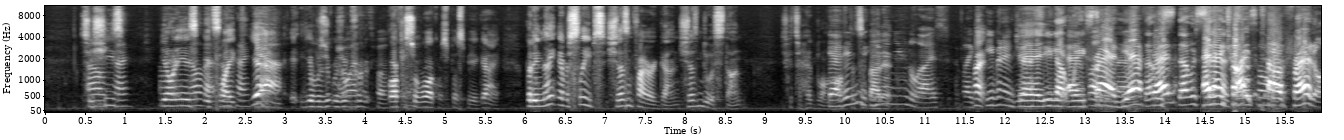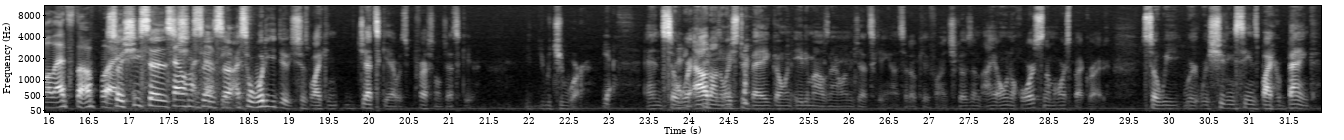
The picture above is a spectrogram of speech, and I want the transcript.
So Oh, she's, okay. you know, Oh, I it didn't is. know It's like, Okay. yeah, it, it was, it was It for wasn't supposed to Officer Walker was supposed to be a guy. But in Night Never Sleeps, she doesn't fire a gun. She doesn't do a stunt. She gets her head blown Yeah, I off. didn't That's about even it. utilize like Right. even in Yeah, you got and Fred. that. Yeah, That was- Fred. that was and I tried to tell hard. Fred all that stuff, but So she says, Tell she says, uh, I said, what do you do? She says, well, I can jet ski. I was a professional jet skier, which you were. Yes. And so we're out on it. Oyster Bay going 80 miles an hour on the jet skiing. I said, okay, fine. She goes, and I own a horse and I'm a horseback rider. So we, we're, we're shooting scenes by her bank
